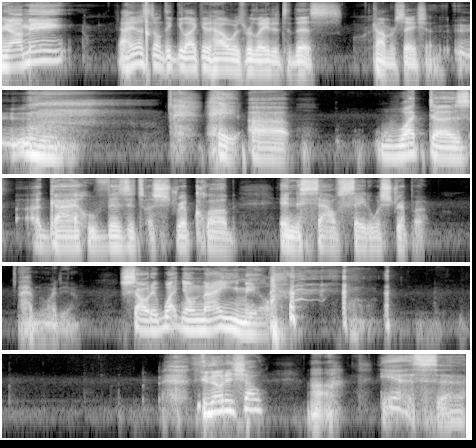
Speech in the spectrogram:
You know what I mean? I just don't think you like it how it was related to this conversation. Hey, uh, what does a guy who visits a strip club in the South say to a stripper? I have no idea. Shouty, what your name is? you know this show? Uh-uh. Yeah, it's, uh,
